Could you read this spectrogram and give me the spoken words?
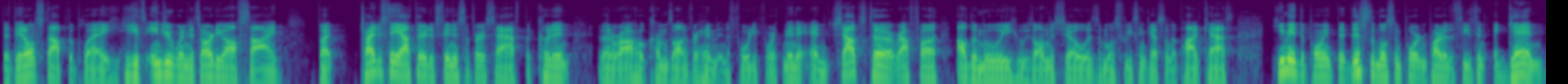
that they don't stop the play. He gets injured when it's already offside, but tried to stay out there to finish the first half, but couldn't. And then Araujo comes on for him in the 44th minute. And shouts to Rafa Aldamui, who was on the show as the most recent guest on the podcast. He made the point that this is the most important part of the season again,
